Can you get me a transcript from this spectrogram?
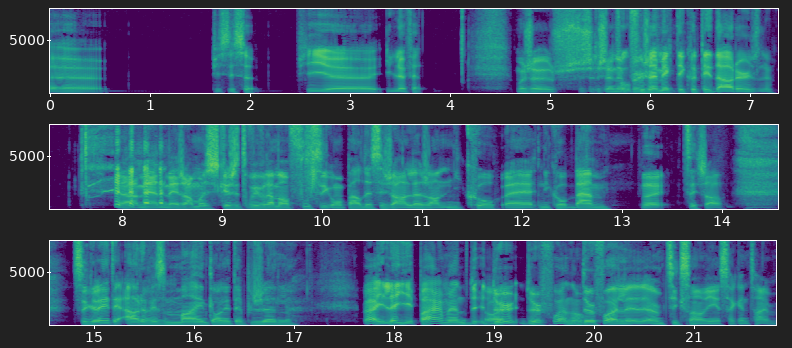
Euh, puis c'est ça. Puis euh, il l'a fait. Moi, je, je, je ne Faut, peux... faut jamais que tu écoutes tes daughters, là. Ah, man, mais genre, moi, ce que j'ai trouvé vraiment fou, c'est qu'on parle de ces gens-là, genre Nico, euh, Nico Bam. Ouais. Tu sais, genre, ce gars-là était out of his mind quand on était plus jeune. Là. Ouais, là, il est père, man. Deux, Ouais. deux, deux fois, non? Deux fois, le- un petit qui s'en vient, second time.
